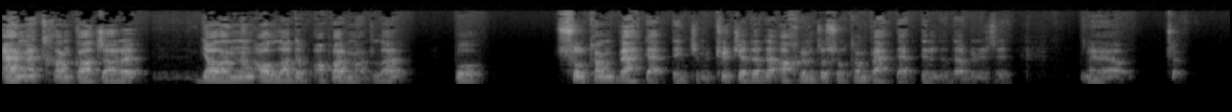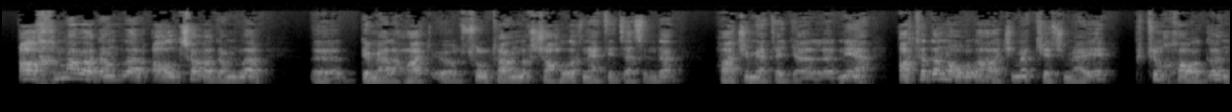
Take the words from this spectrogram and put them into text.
Əhməd xan Qacarı yalandan alladıb aparmadılar. Bu Sultan Vəhdəddin kimi. Türkiyədə də axırıncı Sultan Vəhdəddindir da bilirsiniz. E, axmaq adamlar, alçaq adamlar e, deməli e, sultanlıq, şahlıq nəticəsində hakimiyyətə gəlirlər. Niyə? Atadan oğula hakimiyyət keçməyi bütün xalqın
